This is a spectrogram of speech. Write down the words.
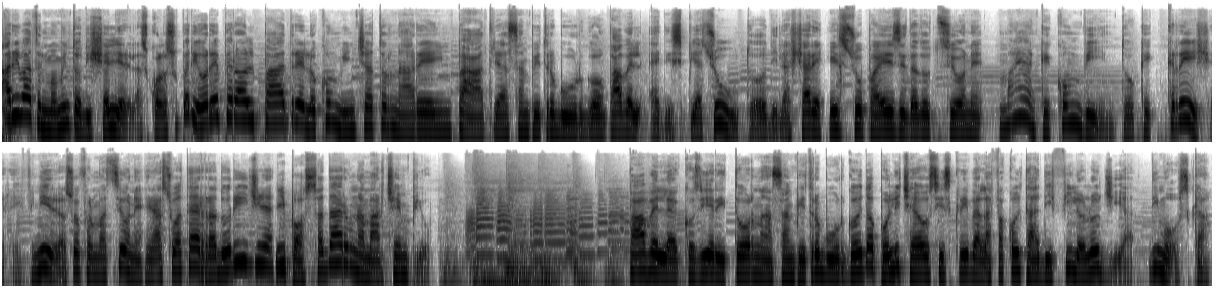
Arrivato il momento di scegliere la scuola superiore, però il padre lo convince a tornare in patria a San Pietroburgo. Pavel è dispiaciuto di lasciare il suo paese d'adozione, ma è anche convinto che crescere e finire la sua formazione nella sua terra d'origine gli possa dare una marcia in più. Pavel così ritorna a San Pietroburgo e dopo il liceo si iscrive alla facoltà di filologia di Mosca.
